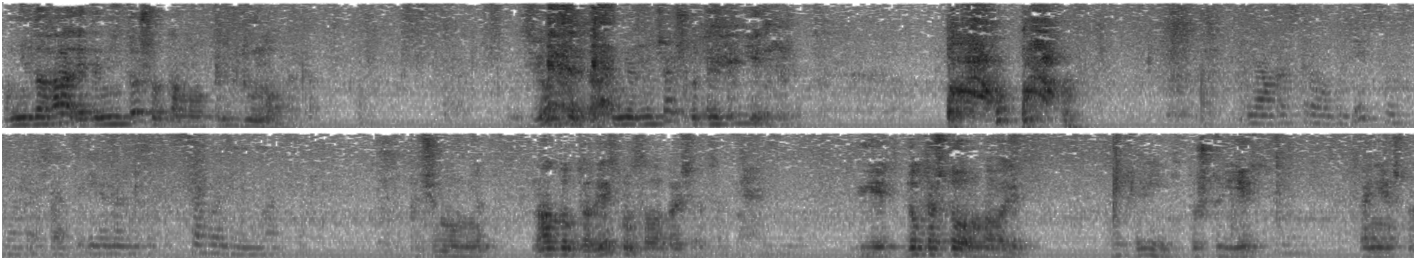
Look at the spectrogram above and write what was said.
Он не догад... Это не то, что там он придумал это. Звезды это не означает, что это есть уже. Ну, а к астрологу есть смысл обращаться? Или нужно с собой заниматься? Почему нет? Ну а к доктору есть смысл обращаться? Есть. Доктор что вам говорит? Это есть. То, что есть. Конечно.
